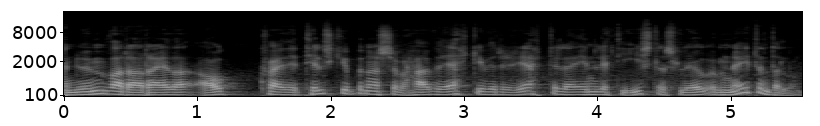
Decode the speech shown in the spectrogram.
En um var að ræða ákvæði tilskipuna sem hafi ekki verið réttilega innleitt í íslensk lög um neytendalón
